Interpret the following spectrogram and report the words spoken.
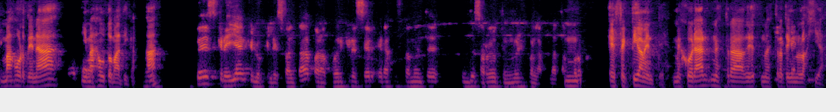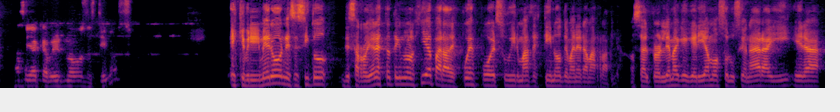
más ordenada y más automática. ¿Ah? ¿Ustedes creían que lo que les faltaba para poder crecer era justamente un desarrollo tecnológico en la plataforma? Mm, efectivamente, mejorar nuestra, nuestra tecnología. ¿Más allá que abrir nuevos destinos? es que primero necesito desarrollar esta tecnología para después poder subir más destinos de manera más rápida. O sea, el problema que queríamos solucionar ahí era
